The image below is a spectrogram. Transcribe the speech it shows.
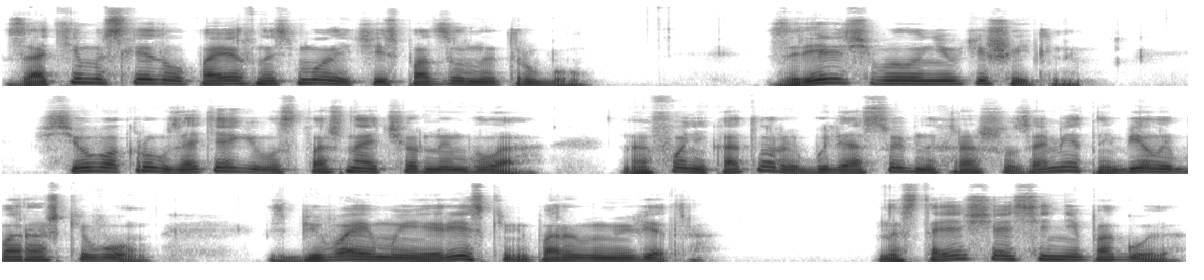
Затем исследовал поверхность моря через подзорную трубу. Зрелище было неутешительным. Все вокруг затягивала сплошная черная мгла, на фоне которой были особенно хорошо заметны белые барашки волн, сбиваемые резкими порывами ветра. Настоящая осенняя погода.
